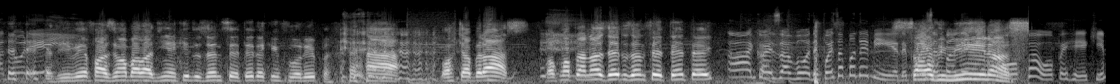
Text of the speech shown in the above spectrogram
Adorei. A gente veio fazer uma baladinha aqui dos anos 70 aqui em Floripa. Forte abraço! Toca uma pra nós aí dos anos 70 aí. Ah, coisa boa. Depois da pandemia. Depois Salve, da pandemia... Minas! Opa, opa, errei aqui.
